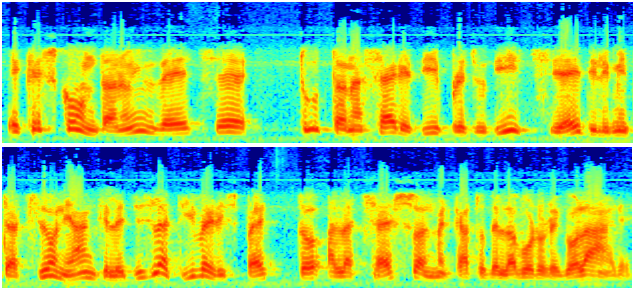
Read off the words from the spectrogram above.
e che scontano invece tutta una serie di pregiudizi e di limitazioni anche legislative rispetto all'accesso al mercato del lavoro regolare.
